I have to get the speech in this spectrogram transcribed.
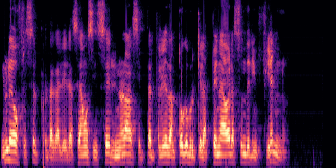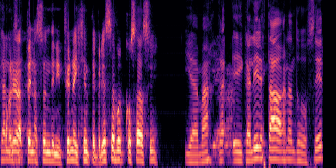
No le va a ofrecer plata a Calera, seamos sinceros, y no la va a aceptar Calera tampoco porque las penas ahora son del infierno. Carlos, ahora las penas son del infierno, hay gente presa por cosas así. Y además eh, Calera estaba ganando 2-0,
